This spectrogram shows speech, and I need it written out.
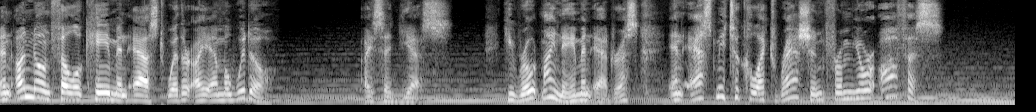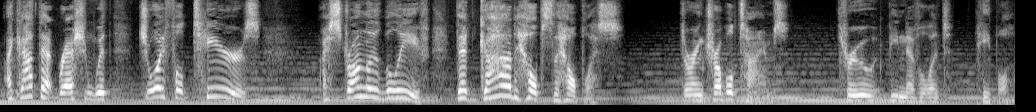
An unknown fellow came and asked whether I am a widow. I said yes. He wrote my name and address and asked me to collect ration from your office. I got that ration with joyful tears. I strongly believe that God helps the helpless during troubled times through benevolent people.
